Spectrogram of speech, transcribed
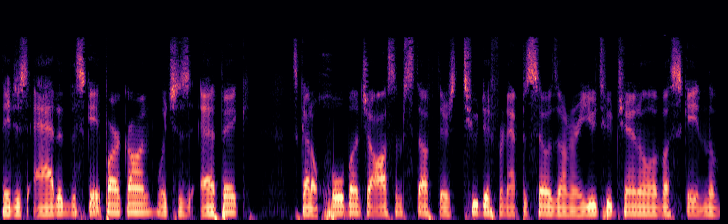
They just added the skate park on, which is epic. It's got a whole bunch of awesome stuff. There's two different episodes on our YouTube channel of us skating the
